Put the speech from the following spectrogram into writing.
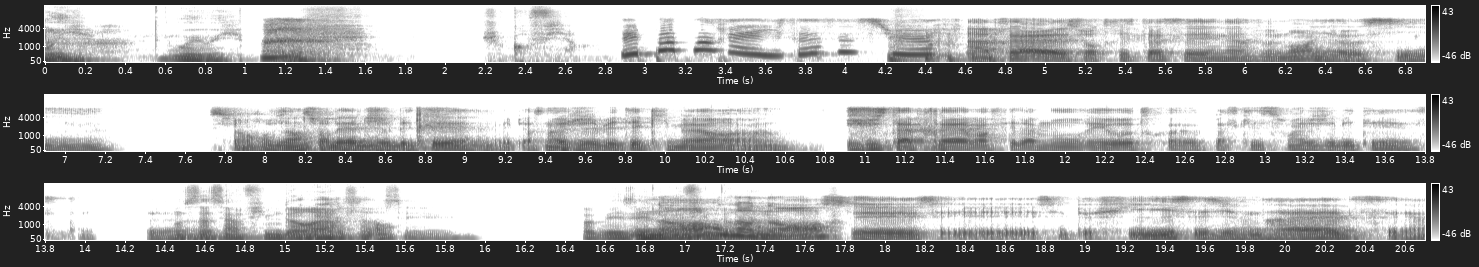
Oui, oui, oui. Je confirme. Pareil, ça c'est sûr. Après, euh, sur tristesse et énervement, il y a aussi, euh, si on revient sur les LGBT, les personnages LGBT qui meurent euh, juste après avoir fait l'amour et autres parce qu'ils sont LGBT. c'est peu- Bon, ça, c'est un film d'horreur, ça. C'est pas baiser. Non, non, non, c'est c'est c'est Buffy, c'est The Undread, c'est euh,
